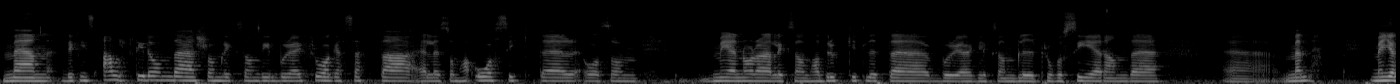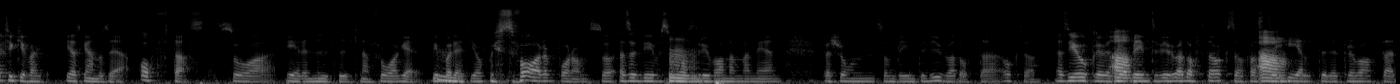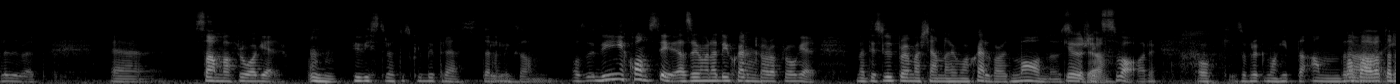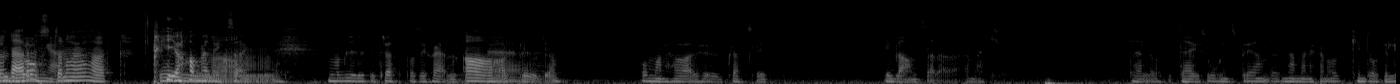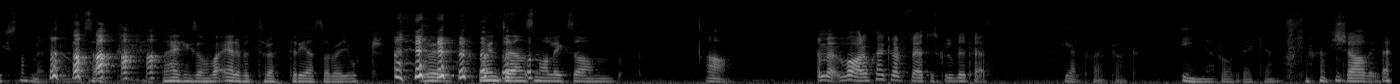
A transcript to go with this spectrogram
Men det finns alltid de där som liksom vill börja ifrågasätta eller som har åsikter och som med några liksom har druckit lite, börjar liksom bli provocerande. Eh, Men, men jag tycker faktiskt, jag ska ändå säga, oftast så är det nyfikna frågor. Det är bara Mm. det att jag får ju svara på dem. Så, alltså det, så Mm. måste det ju vara när man är en person som blir intervjuad ofta också. Alltså jag upplever att Ja. jag blir intervjuad ofta också fast Ja. det är helt i det privata livet. Eh, samma frågor. Mm. Hur visste du att du skulle bli präst? Eller liksom, och så, det är inget konstigt, alltså jag menar det är självklara frågor. Men till slut börjar man känna hur man själv har ett manus Gud, för ja. sitt svar. Och så försöker man hitta andra Man bara, vänta den där rösten har jag hört Ja, men innan." exakt. Man blir lite trött på sig själv. Ja, Eh, gud ja. Och man hör hur plötsligt ibland såhär, "Nej, men gud. Det här, låter, det här är så oinspirerande. Den här människan orkar, kan inte orka lyssna på mig. Liksom. Det här är liksom, vad är det för trött resa du har gjort? Var inte ens någon liksom... Ja, Ja, Men var det självklart för dig att du skulle bli präst? helt självklart. Inga frågetecken. Kör vi.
